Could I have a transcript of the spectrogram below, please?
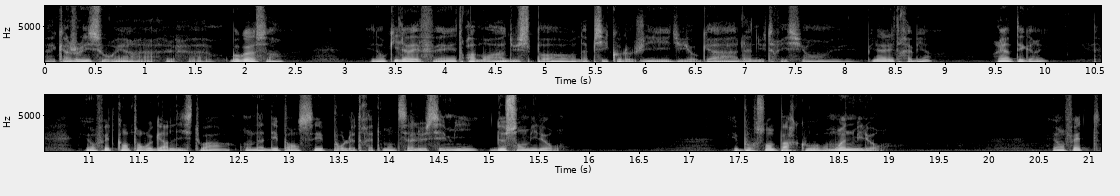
avec un joli sourire, euh, euh, beau gosse. Hein et donc il avait fait trois mois du sport, de la psychologie, du yoga, de la nutrition, il allait très bien, réintégré. Et en fait, quand on regarde l'histoire, on a dépensé pour le traitement de sa leucémie 200 000 euros. Et pour son parcours, moins de 1000 euros. Et en fait,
